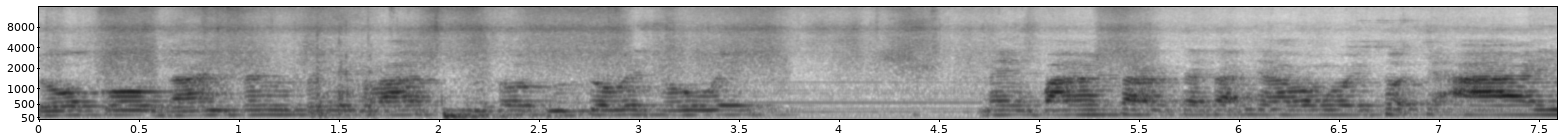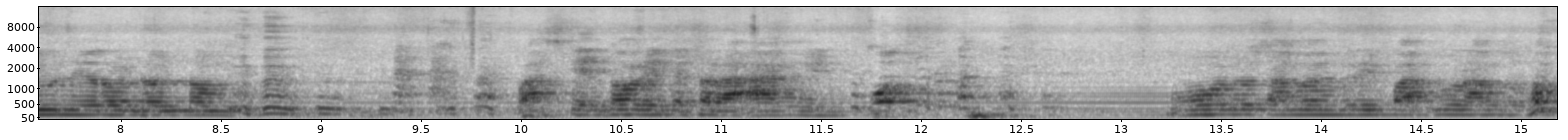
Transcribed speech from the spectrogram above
Joko ganteng pengen rapi atau dudo wis suwe neng pasar tetak nyawang wedok cek ayu nih rondo nom. Pas kentole ketera angin. Kok ngono sama meripatmu langsung hop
